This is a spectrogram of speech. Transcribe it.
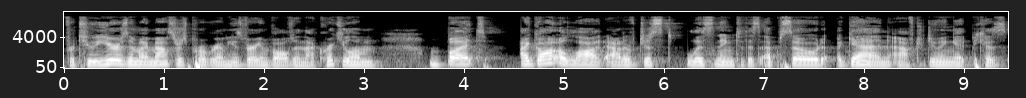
for two years in my master's program, he was very involved in that curriculum. But I got a lot out of just listening to this episode again after doing it because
